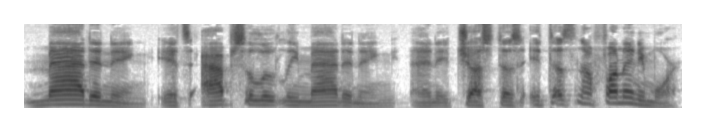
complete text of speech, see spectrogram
maddening. It's absolutely maddening, and it just doesn't. It does not fun anymore.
